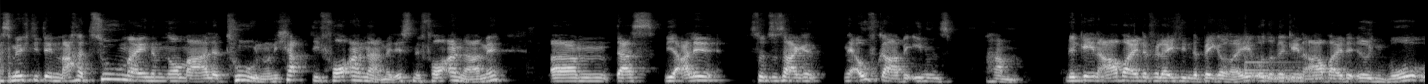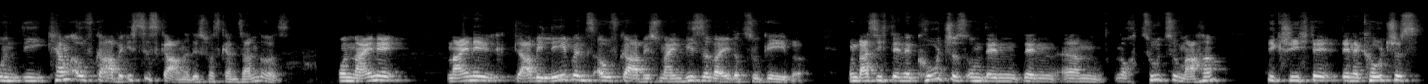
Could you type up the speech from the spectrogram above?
was möchte ich denn machen zu meinem normalen Tun? Und ich habe die Vorannahme, das ist eine Vorannahme, ähm, dass wir alle sozusagen eine Aufgabe in uns haben. Wir gehen arbeiten vielleicht in der Bäckerei oder wir gehen arbeiten irgendwo und die Kernaufgabe ist es gar nicht, das ist was ganz anderes. Und meine, meine, glaube ich, Lebensaufgabe ist, mein Wissen weiterzugeben. Und was ich den Coaches, um den, den ähm, noch zuzumachen, die Geschichte, den Coaches,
